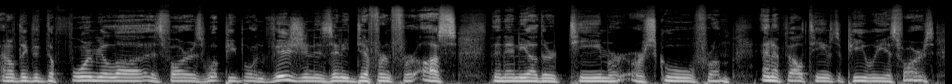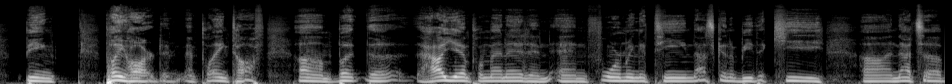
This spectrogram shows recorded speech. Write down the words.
I don't think that the formula, as far as what people envision, is any different for us than any other team or, or school from NFL teams to Pee Wee as far as being playing hard and, and playing tough. Um, but the how you implement it and, and forming a team that's going to be the key, uh, and that's a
